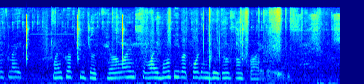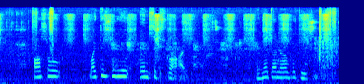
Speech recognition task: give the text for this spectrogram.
with my Minecraft teacher Caroline, so I won't be recording videos on Fridays. Also, like this video and subscribe. And hit that notification bell.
